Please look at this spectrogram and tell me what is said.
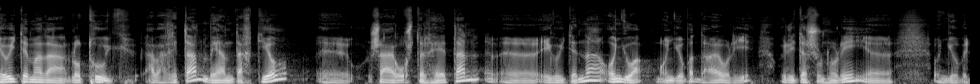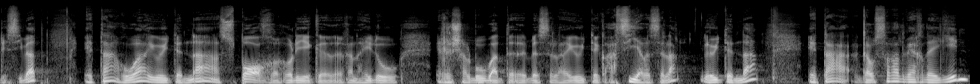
Eoitema da lotuik abarretan, behan tartio, e, sa gustelheetan e, egoiten da onjoa, onjo bat da hori, horitasun hori, e, onjo berezi bat, eta hua egoiten da spor horiek egan nahi du erresalbu bat bezala egoiteko, hasia bezala, egoiten da, eta gauza bat behar da egin,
